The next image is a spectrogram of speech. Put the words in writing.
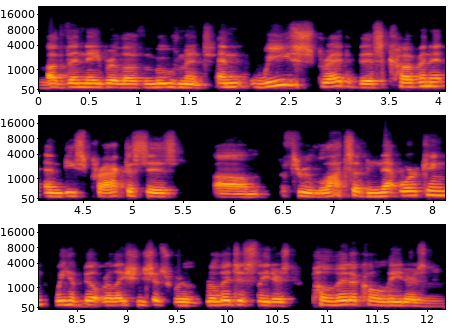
hmm. of the neighbor love movement. And we spread this covenant and these practices um, through lots of networking. We have built relationships with religious leaders, political leaders, mm.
